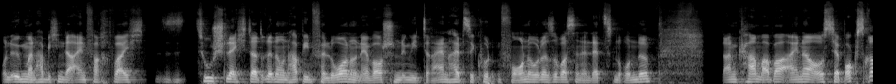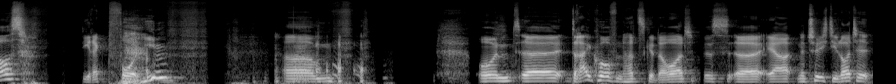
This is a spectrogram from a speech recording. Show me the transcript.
und irgendwann habe ich ihn da einfach, war ich zu schlecht da drin und habe ihn verloren und er war auch schon irgendwie dreieinhalb Sekunden vorne oder sowas in der letzten Runde. Dann kam aber einer aus der Box raus, direkt vor ihm. ähm, und äh, drei Kurven hat es gedauert, bis äh, er natürlich die Leute,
